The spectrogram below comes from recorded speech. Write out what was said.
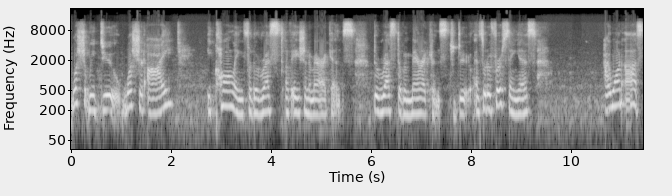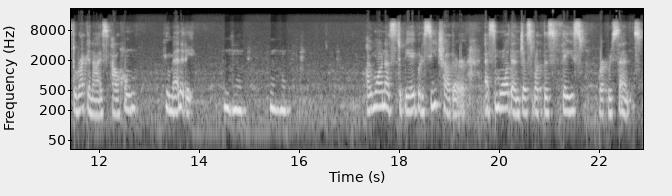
What should we do? What should I be calling for the rest of Asian Americans, the rest of Americans to do? And so the first thing is, I want us to recognize our own humanity. Mm-hmm. Mm-hmm. I want us to be able to see each other as more than just what this face represents,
